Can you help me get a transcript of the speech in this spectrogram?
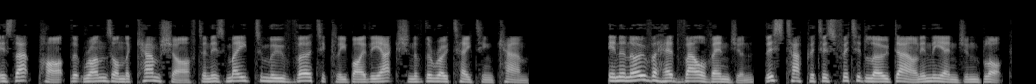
is that part that runs on the camshaft and is made to move vertically by the action of the rotating cam. In an overhead valve engine, this tappet is fitted low down in the engine block.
